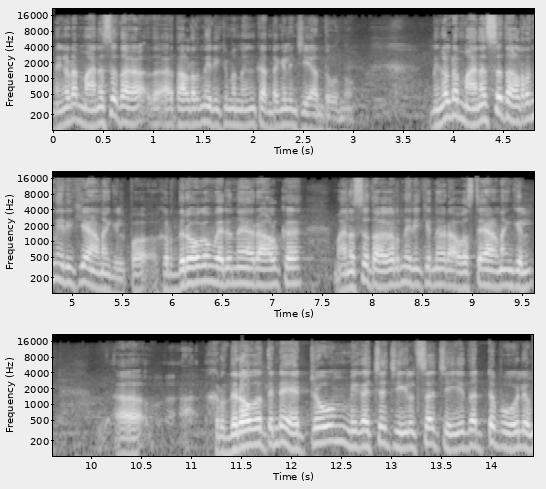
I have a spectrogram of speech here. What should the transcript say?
നിങ്ങളുടെ മനസ്സ് തളർന്നിരിക്കുമ്പോൾ നിങ്ങൾക്ക് എന്തെങ്കിലും ചെയ്യാൻ തോന്നുന്നു. നിങ്ങളുടെ മനസ്സ് തളർന്നിരിക്കുകയാണെങ്കിൽ ഇപ്പോൾ ഹൃദ്രോഗം വരുന്ന ഒരാൾക്ക് മനസ്സ് തകർന്നിരിക്കുന്ന ഒരവസ്ഥയാണെങ്കിൽ ഹൃദ്രോഗത്തിന്റെ ഏറ്റവും മികച്ച ചികിത്സ ചെയ്തിട്ട് പോലും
